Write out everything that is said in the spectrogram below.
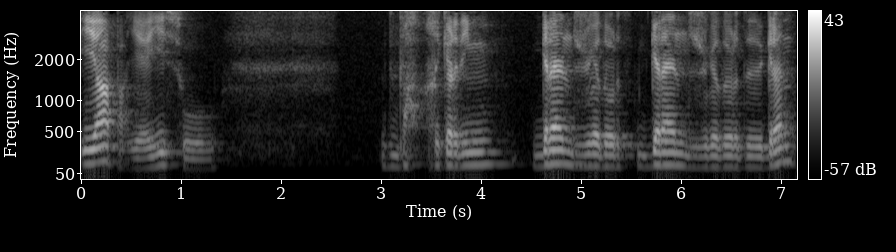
e ah pá, e é isso, Ricardinho grande jogador, grande jogador de grande,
